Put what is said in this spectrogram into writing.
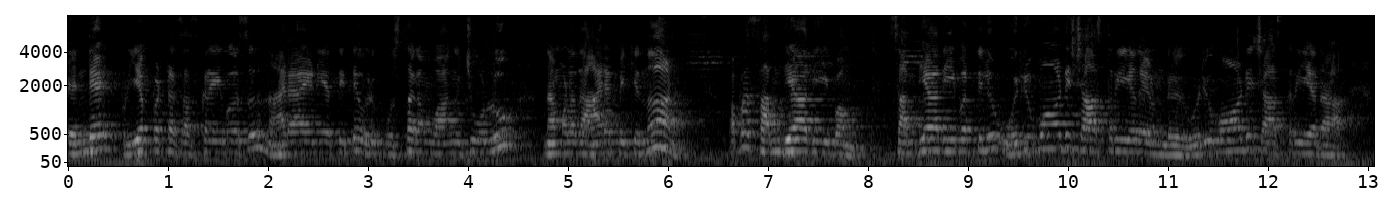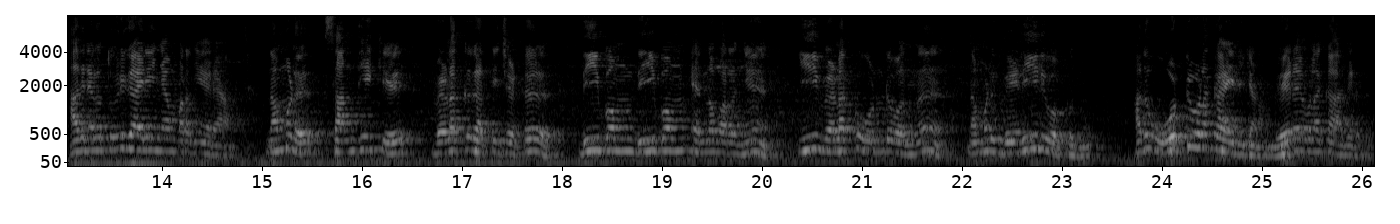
എന്റെ പ്രിയപ്പെട്ട സബ്സ്ക്രൈബേഴ്സ് നാരായണീയത്തിന്റെ ഒരു പുസ്തകം വാങ്ങിച്ചുകൊള്ളൂ. നമ്മളത് ആരംഭിക്കുന്നതാണ്. അപ്പൊ സന്ധ്യാദീപം. സന്ധ്യാദീപത്തിൽ ഒരുപാട് ശാസ്ത്രീയതയുണ്ട് ഒരുപാട് ശാസ്ത്രീയത. അതിനകത്ത് ഒരു കാര്യം ഞാൻ പറഞ്ഞുതരാം. നമ്മൾ സന്ധ്യയ്ക്ക് വിളക്ക് കത്തിച്ചിട്ട് ദീപം ദീപം എന്ന് പറഞ്ഞ് ഈ വിളക്ക് കൊണ്ടുവന്ന് നമ്മൾ വെളിയിൽ വെക്കുന്നു. അത് ഓട്ടുവിളക്കായിരിക്കണം വേറെ വിളക്കാകരുത്.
